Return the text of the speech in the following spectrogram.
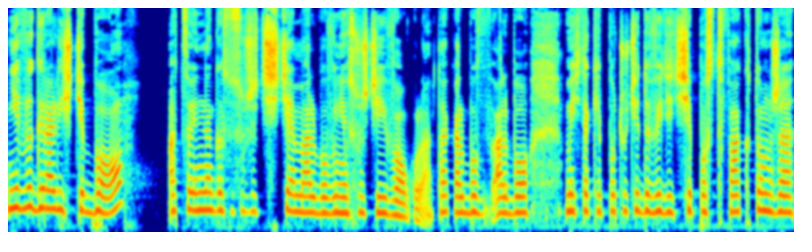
nie wygraliście, bo, a co innego jest usłyszeć ściemę, albo nie usłyszycie jej w ogóle, tak? Albo, albo mieć takie poczucie, dowiedzieć się post factum, że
